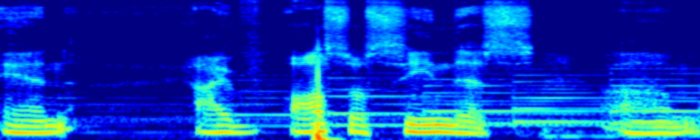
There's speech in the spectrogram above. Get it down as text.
and I've also seen this. Um,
